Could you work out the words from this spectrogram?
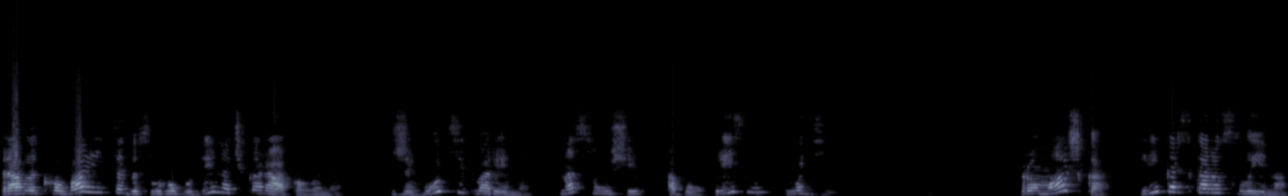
равлик ховається до свого будиночка раковини. Живуть ці тварини на суші або у прісній воді. Ромашка лікарська рослина.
